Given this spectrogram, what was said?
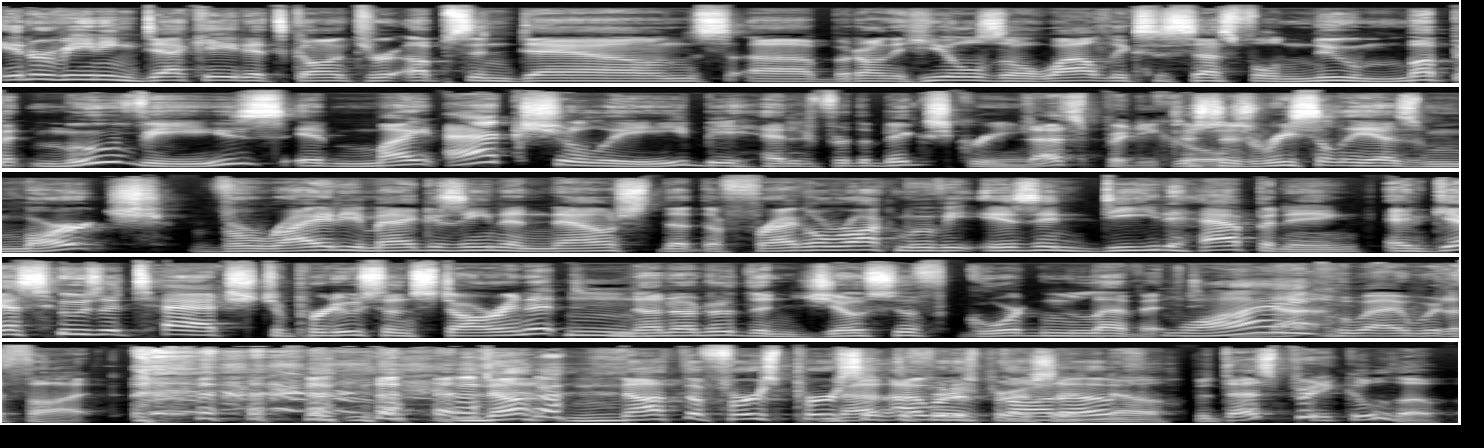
intervening decade, it's gone through ups and downs. Uh, but on the heels of a wildly successful new Muppet Muppet movies, it might actually be headed for the big screen. That's pretty cool. Just as recently as March, Variety magazine announced that the Fraggle Rock movie is indeed happening. And guess who's attached to produce and star in it? Hmm. None other than Joseph Gordon Levitt. Why? Not who I would have thought. not not the first person Not the I would have thought person, of. No, but that's pretty cool though.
